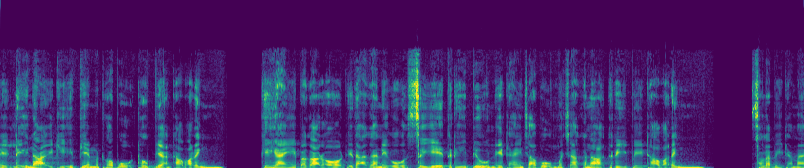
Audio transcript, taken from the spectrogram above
နေ4နာရီထိအပြင်မထွက်ဖို့ထုတ်ပြန်ထားပါတယ်။ KIA ဘက်ကတော့ဒေသခံတွေကိုစစ်ရေးသတိပြုနေထိုင်ကြဖို့မကြာခဏသတိပေးထားပါတယ်။ ဆက်လက်ပြီးထပ်မံ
